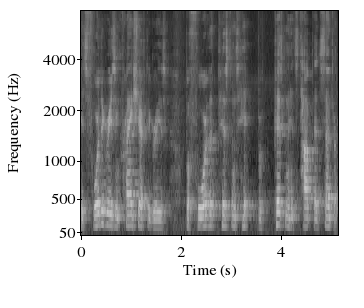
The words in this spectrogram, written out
it's four degrees in crankshaft degrees before the pistons hit, piston hits top dead center.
